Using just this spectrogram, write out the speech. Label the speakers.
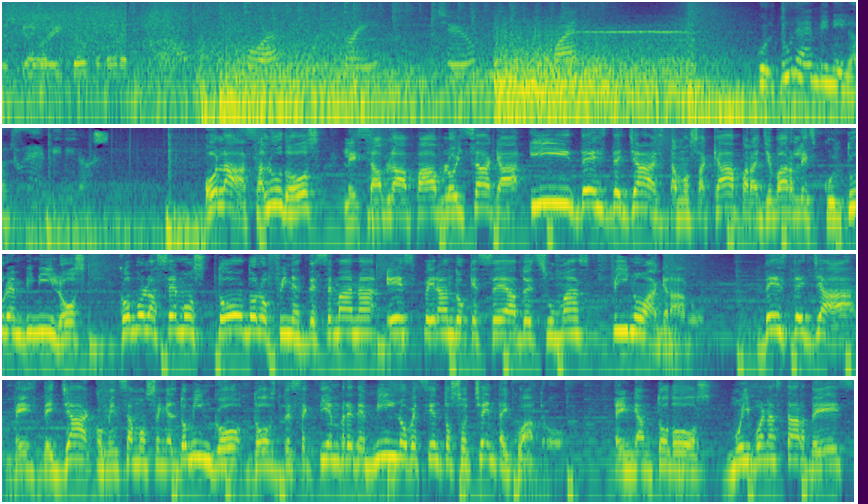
Speaker 1: Run Discovery, go Pomona.
Speaker 2: Four, three, two, one.
Speaker 3: Cultura en vinilos.
Speaker 4: Hola, saludos. Les habla Pablo Izaga y desde ya estamos acá para llevarles cultura en vinilos como lo hacemos todos los fines de semana esperando que sea de su más fino agrado. Desde ya, desde ya comenzamos en el domingo 2 de septiembre de 1984. Tengan todos muy buenas tardes.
